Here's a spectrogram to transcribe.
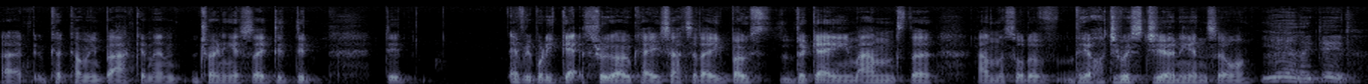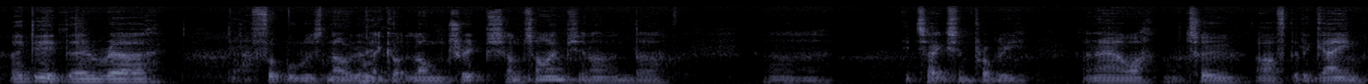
uh, coming back and then training yesterday. Did did did everybody get through okay Saturday, both the game and the and the sort of the arduous journey and so on. Yeah, they did. They did. They're uh, footballers know that Yeah. they got long trips sometimes, you know, and uh, uh, it takes them probably an hour or two after the game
